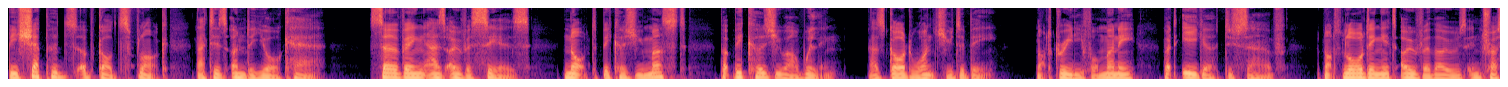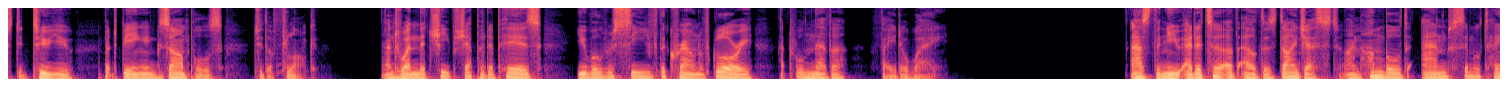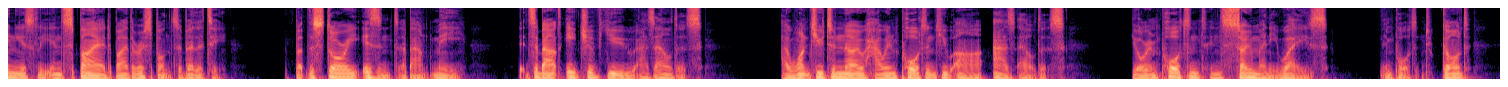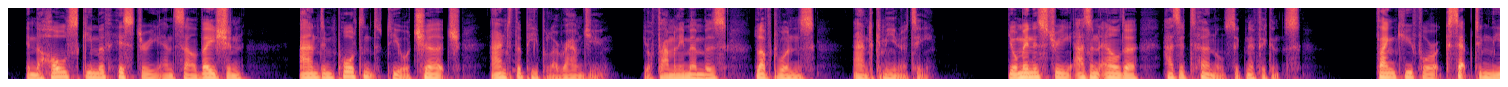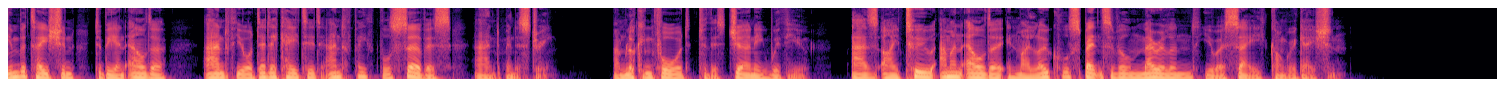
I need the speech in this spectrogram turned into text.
Be shepherds of God's flock that is under your care, serving as overseers, not because you must, but because you are willing, as God wants you to be, not greedy for money, but eager to serve, not lording it over those entrusted to you, but being examples to the flock. And when the chief shepherd appears, you will receive the crown of glory that will never fade away. As the new editor of Elders Digest, I'm humbled and simultaneously inspired by the responsibility. But the story isn't about me, it's about each of you as elders. I want you to know how important you are as elders. You're important in so many ways important to God, in the whole scheme of history and salvation, and important to your church and the people around you, your family members, loved ones, and community. Your ministry as an elder has eternal significance. Thank you for accepting the invitation to be an elder and for your dedicated and faithful service and ministry. I'm looking forward to this journey with you, as I too am an elder in my local Spencerville, Maryland, USA congregation.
